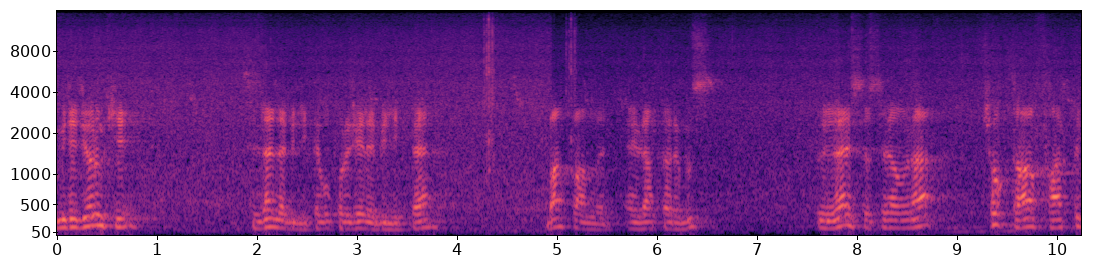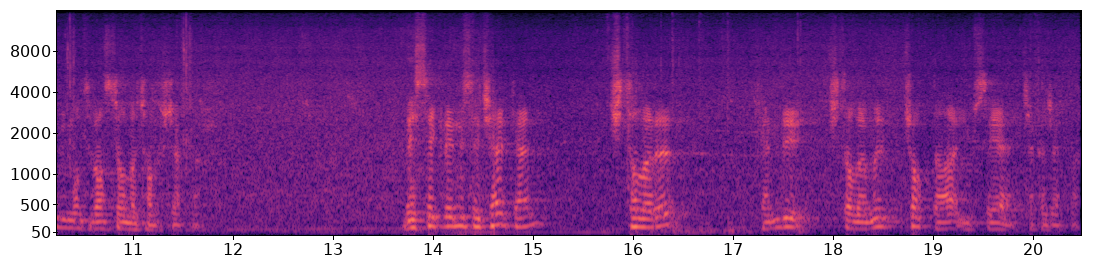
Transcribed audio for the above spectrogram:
Ümit ediyorum ki sizlerle birlikte, bu projeyle birlikte Batmanlı evlatlarımız üniversite sınavına çok daha farklı bir motivasyonla çalışacaklar. Mesleklerini seçerken çıtaları, kendi çıtalarını çok daha yükseğe çakacaklar.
